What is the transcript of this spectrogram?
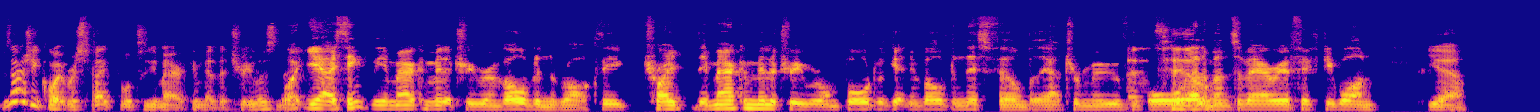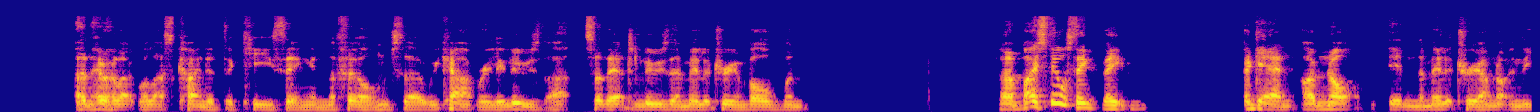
was actually quite respectful to the American military, wasn't it? Well, yeah, I think the American military were involved in the Rock. They tried. The American military were on board with getting involved in this film, but they had to remove all elements of Area Fifty One. Yeah. and they were like, "Well, that's kind of the key thing in the film, so we can't really lose that." So they had to lose their military involvement. Um, but I still think they, again, I'm not in the military. I'm not in the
